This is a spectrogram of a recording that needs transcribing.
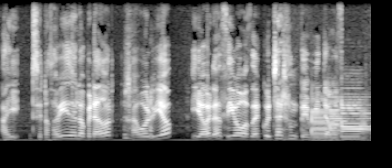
Ahí se nos había ido el operador, ya volvió y ahora sí vamos a escuchar un temita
